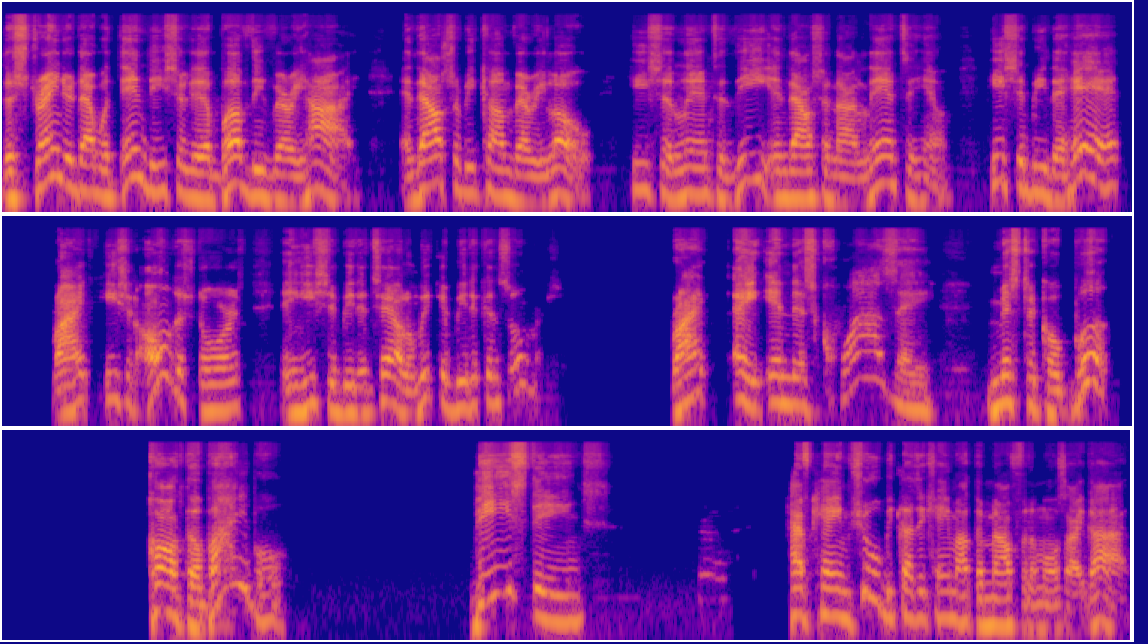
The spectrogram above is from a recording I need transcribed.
The stranger that within thee shall get above thee very high, and thou shalt become very low. He should lend to thee, and thou shalt not lend to him. He should be the head, right? He should own the stores, and he should be the tail, and we could be the consumers, right? hey, in this quasi mystical book called the Bible, these things have came true because it came out the mouth of the Most High God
